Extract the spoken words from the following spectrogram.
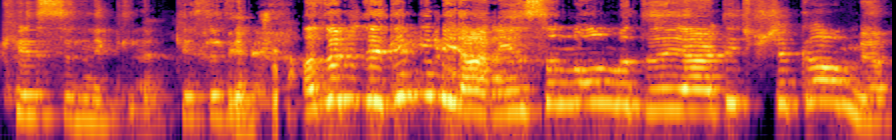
Kesinlikle. Kesinlikle. Çok Az önce dediğim gibi yani insanın olmadığı yerde hiçbir şey kalmıyor.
